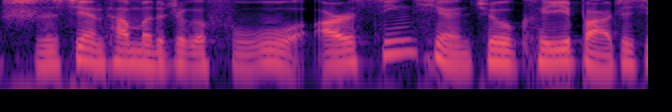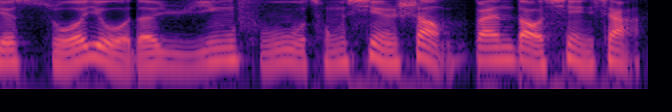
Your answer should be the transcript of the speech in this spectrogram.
实现他们的这个服务，而 Cintian 就可以把这些所有的语音服务从线上搬到线下，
